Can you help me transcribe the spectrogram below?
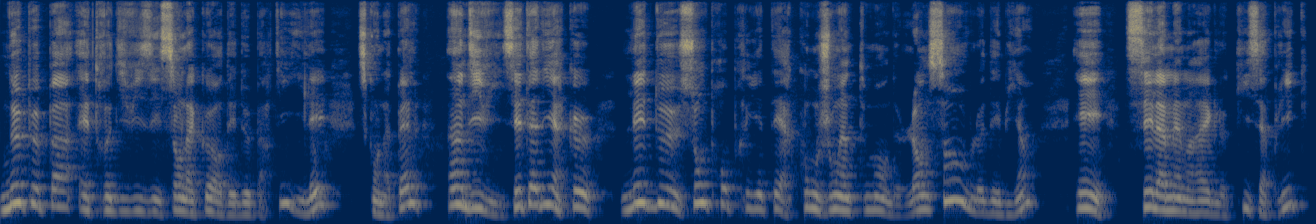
ne peut pas être divisé sans l'accord des deux parties, il est ce qu'on appelle indivis. C'est-à-dire que les deux sont propriétaires conjointement de l'ensemble des biens et c'est la même règle qui s'applique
